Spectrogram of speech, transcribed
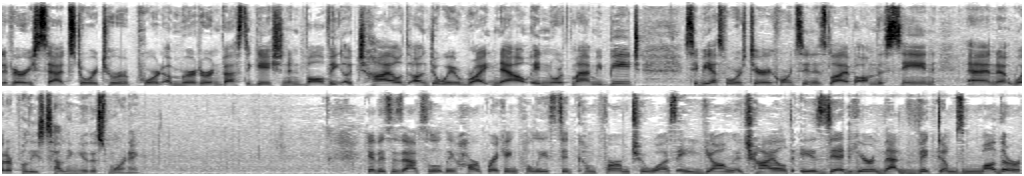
A very sad story to report. A murder investigation involving a child underway right now in North Miami Beach. CBS 4's Teri Hornstein is live on the scene. And what are police telling you this morning? Yeah, this is absolutely heartbreaking. Police did confirm to us a young child is dead here. That victim's mother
